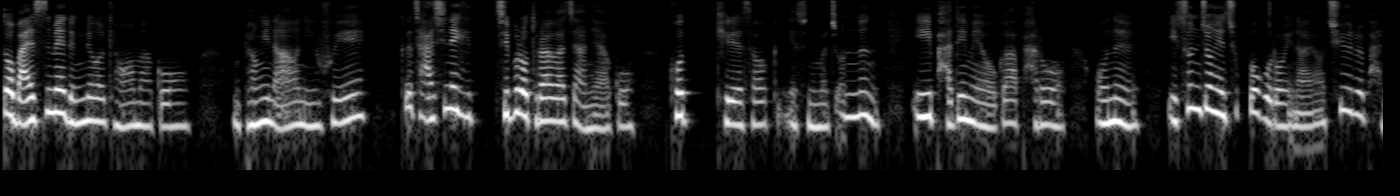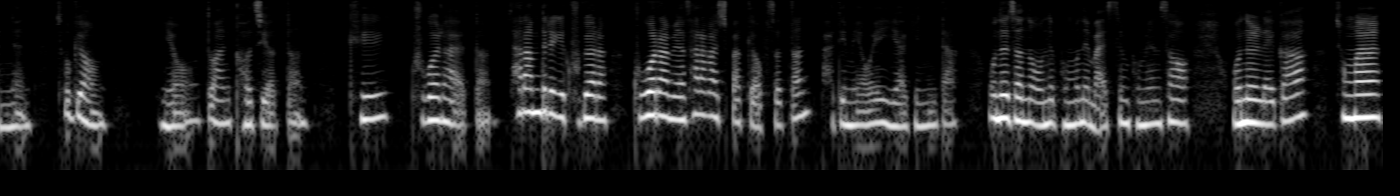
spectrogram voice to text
또 말씀의 능력을 경험하고 병이 나은 이후에 그 자신의 집으로 돌아가지 아니하고 곧 길에서 그 예수님을 쫓는 이 바디메오가 바로 오늘 이 순종의 축복으로 인하여 치유를 받는 소경이요 또한 거지였던 그 구걸하였던 사람들에게 구걸하, 구걸하며 살아갈 수밖에 없었던 바디메오의 이야기입니다. 오늘 저는 오늘 본문의 말씀 보면서 오늘 내가 정말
